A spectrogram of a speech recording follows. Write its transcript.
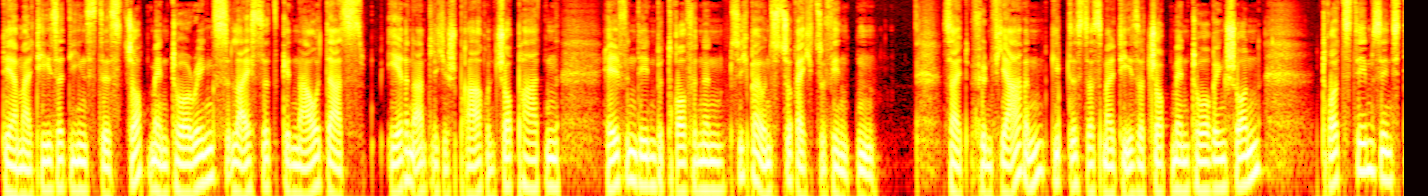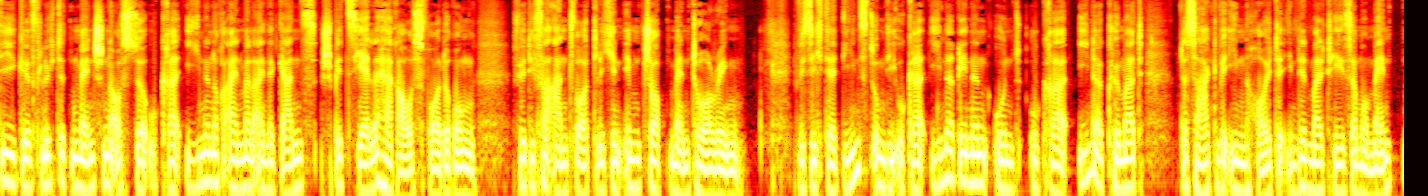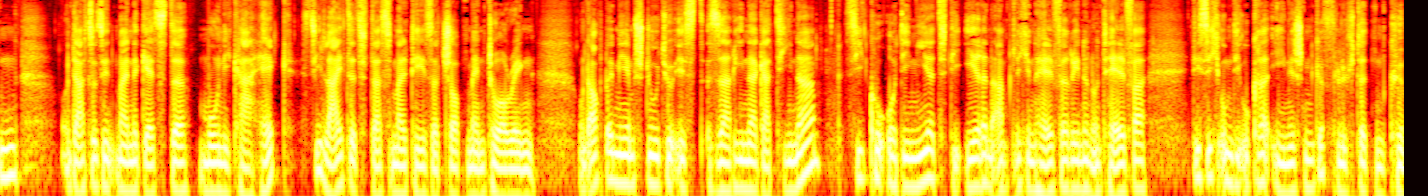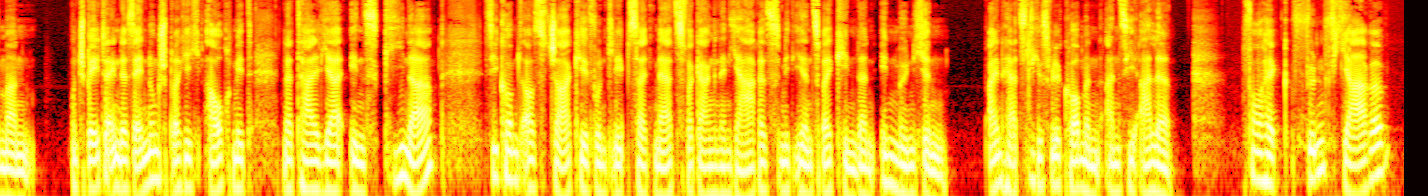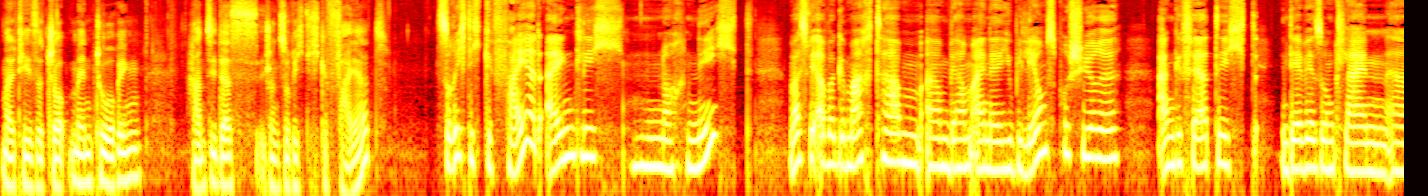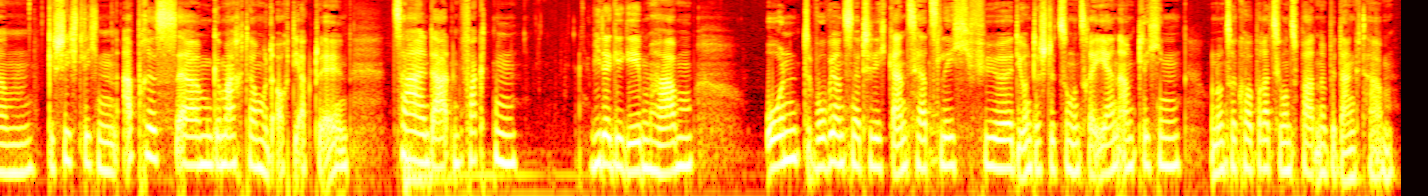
Der Malteserdienst des Jobmentorings leistet genau das. Ehrenamtliche Sprach- und Jobpaten helfen den Betroffenen, sich bei uns zurechtzufinden. Seit fünf Jahren gibt es das Malteser Jobmentoring schon. Trotzdem sind die geflüchteten Menschen aus der Ukraine noch einmal eine ganz spezielle Herausforderung für die Verantwortlichen im Jobmentoring. Wie sich der Dienst um die Ukrainerinnen und Ukrainer kümmert, das sagen wir Ihnen heute in den Malteser Momenten. Und dazu sind meine Gäste Monika Heck. Sie leitet das Malteser Job Mentoring. Und auch bei mir im Studio ist Sarina Gattina. Sie koordiniert die ehrenamtlichen Helferinnen und Helfer, die sich um die ukrainischen Geflüchteten kümmern. Und später in der Sendung spreche ich auch mit Natalia Inskina. Sie kommt aus Charkiw und lebt seit März vergangenen Jahres mit ihren zwei Kindern in München. Ein herzliches Willkommen an Sie alle. Frau Heck, fünf Jahre Malteser Job Mentoring. Haben Sie das schon so richtig gefeiert? So richtig gefeiert eigentlich noch nicht. Was wir aber gemacht haben, ähm, wir haben eine Jubiläumsbroschüre angefertigt, in der wir so einen kleinen ähm, geschichtlichen Abriss ähm, gemacht haben und auch die aktuellen Zahlen, Daten, Fakten wiedergegeben haben. Und wo wir uns natürlich ganz herzlich für die Unterstützung unserer Ehrenamtlichen und unserer Kooperationspartner bedankt haben.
